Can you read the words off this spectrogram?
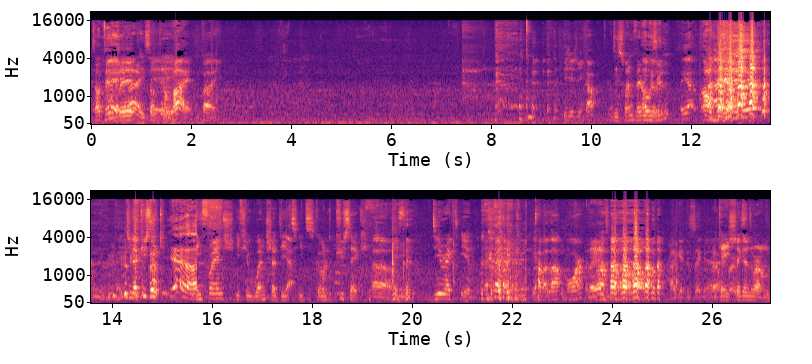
Santé! Santé! Bye! Bye! Did you drink up? This one very Oh, good. really? Yeah. Oh, tu l'as cul sec? Yeah! In French, if you one shot it, Yeah. it's called cul sec. Uh, Direct in. we have a lot more. Land. Oh, I get the second round okay, first. second round.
